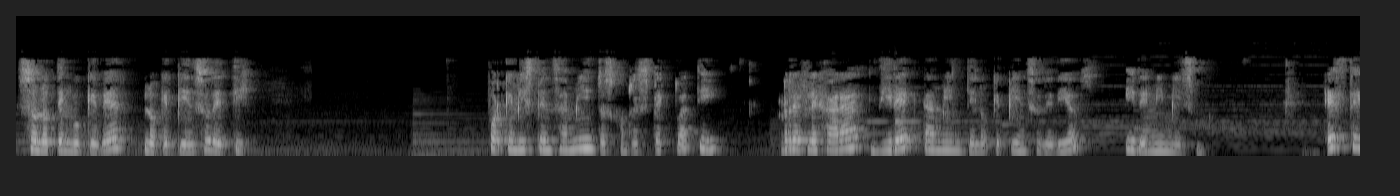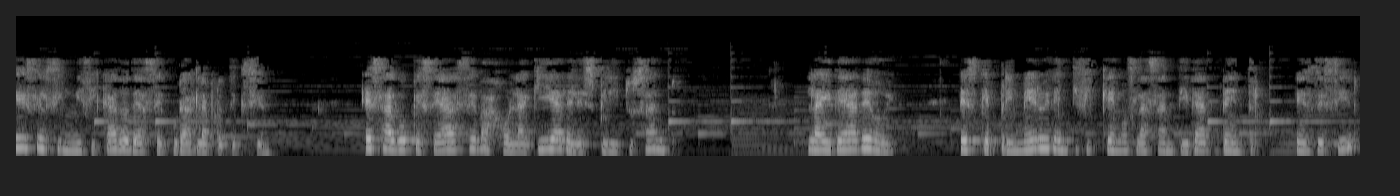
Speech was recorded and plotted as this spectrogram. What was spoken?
solo tengo que ver lo que pienso de ti. Porque mis pensamientos con respecto a ti reflejarán directamente lo que pienso de Dios y de mí mismo. Este es el significado de asegurar la protección. Es algo que se hace bajo la guía del Espíritu Santo. La idea de hoy es que primero identifiquemos la santidad dentro, es decir,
